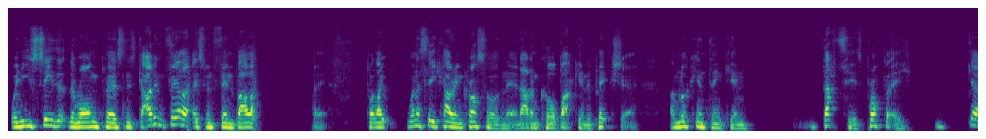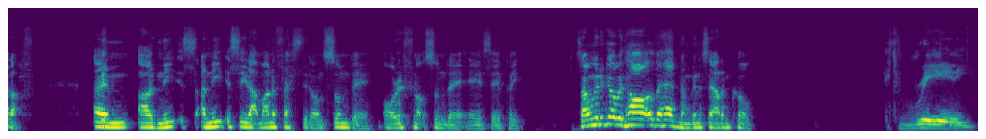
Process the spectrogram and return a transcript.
when you see that the wrong person is. I didn't feel like this when Finn Balor, it, but like when I see Karrion Kross holding it and Adam Cole back in the picture, I'm looking thinking that's his property. Get off. And I need I need to see that manifested on Sunday, or if not Sunday, ASAP. So I'm going to go with heart over head, and I'm going to say Adam Cole it's really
